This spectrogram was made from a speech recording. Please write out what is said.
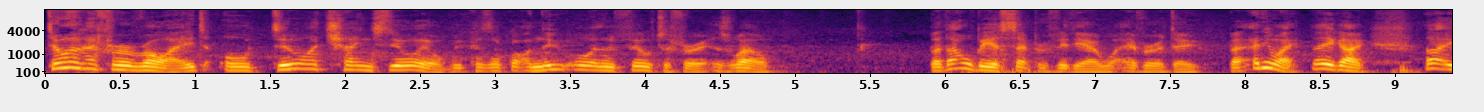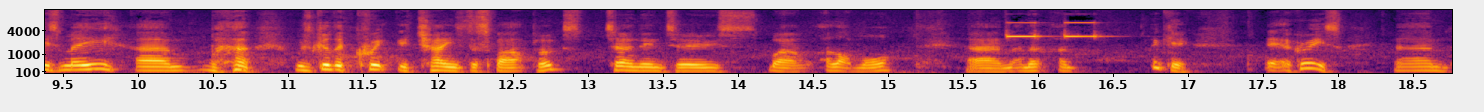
do I go for a ride or do I change the oil? Because I've got a new oil and filter for it as well but that will be a separate video whatever I do. But anyway there you go. That is me. Um, was going to quickly change the spark plugs turned into well a lot more. Um, and, and, thank you. It agrees. Um,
